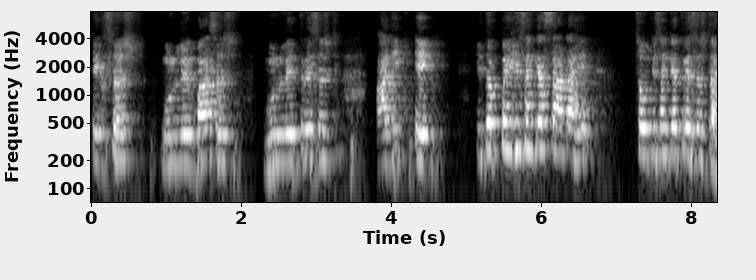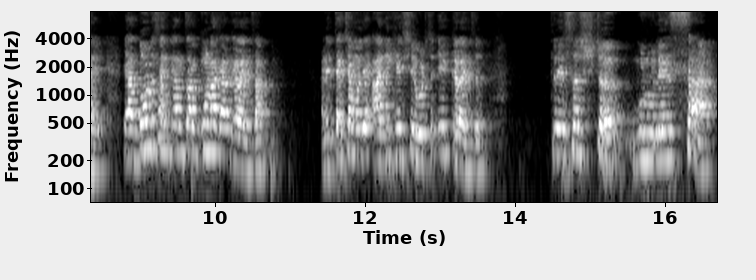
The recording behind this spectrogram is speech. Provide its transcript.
एकसष्ट गुणले बासष्ट गुणले त्रेसष्ट अधिक एक. इथं पहिली संख्या साठ आहे चौथी संख्या त्रेसष्ट आहे. या दोन संख्यांचा गुणाकार करायचा आणि त्याच्यामध्ये अधिक हे शेवटचं एक करायचं. त्रेसष्ट गुणुले साठ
